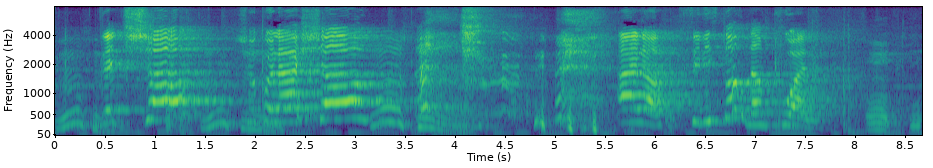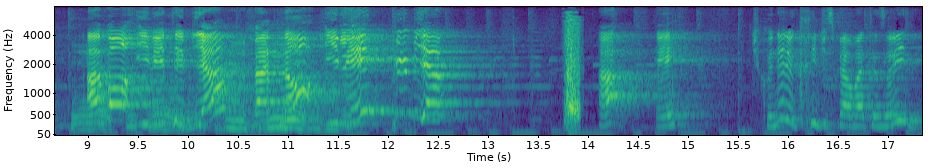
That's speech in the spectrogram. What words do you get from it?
Vous êtes chaud Chocolat chaud? Alors, c'est l'histoire d'un poil. Avant, il était bien, maintenant, il est plus bien. Eh, tu connais le cri du spermatozoïde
